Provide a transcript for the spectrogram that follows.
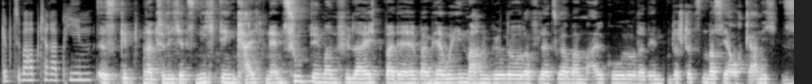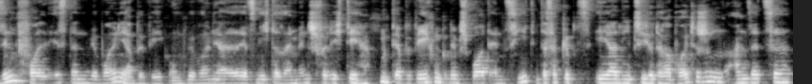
Gibt es überhaupt Therapien? Es gibt natürlich jetzt nicht den kalten Entzug, den man vielleicht bei der, beim Heroin machen würde oder vielleicht sogar beim Alkohol oder den unterstützen, was ja auch gar nicht sinnvoll ist, denn wir wollen ja Bewegung. Wir wollen ja jetzt nicht, dass ein Mensch völlig der, der Bewegung und dem Sport entzieht. Deshalb gibt es eher die psychotherapeutischen Ansätze.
